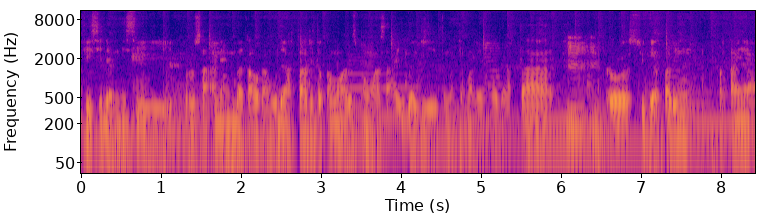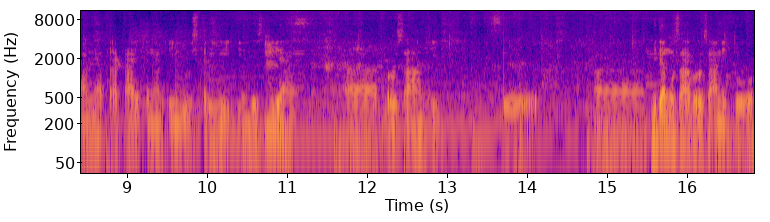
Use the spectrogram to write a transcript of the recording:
visi dan misi perusahaan yang bakal kamu daftar itu kamu harus menguasai bagi teman-teman yang mau daftar. Mm-hmm. Terus juga paling pertanyaannya terkait dengan industri, industri mm. yang uh, perusahaan itu uh, bidang usaha perusahaan itu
